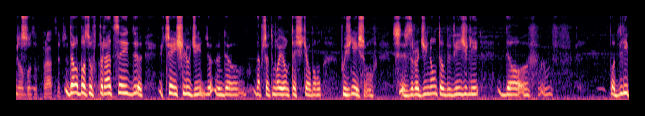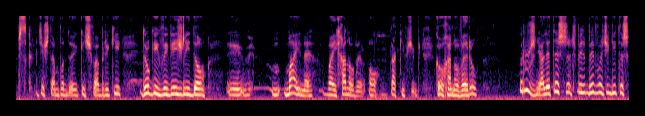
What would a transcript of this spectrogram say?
Do obozów pracy? Czy do obozów pracy, do, część ludzi, do, do, na przykład moją teściową, późniejszą, z, z rodziną, to wywieźli do, pod Lipsk, gdzieś tam pod jakieś fabryki, drugich wywieźli do y, Majne, Hanower, o, Mhm. taki wsi, koło Hanoweru. Różnie, ale też wy, wywozili też,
